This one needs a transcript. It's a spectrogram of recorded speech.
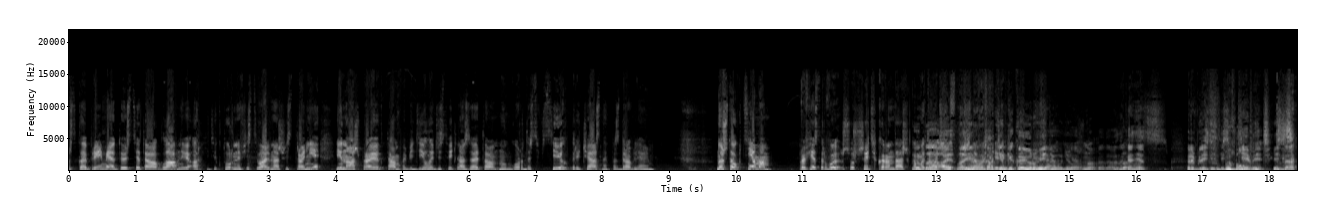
Пулицеровская премия, то есть это главный архитектурный фестиваль в нашей стране, и наш проект там победил, и действительно за это, ну, гордость всех причастных, поздравляем. Ну что, к темам. Профессор, вы шуршите карандашиком, это, Это очень а- слышно а- в эфире. картинки к аюрведе у него. Я Ну, когда вы, да. наконец, приблизитесь к теме. Да.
